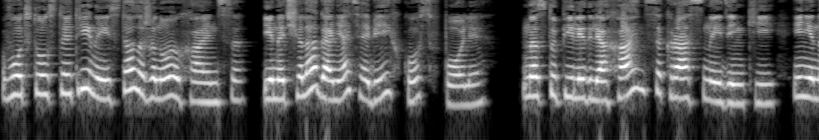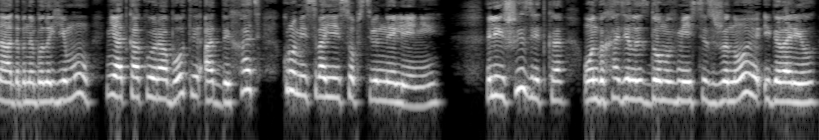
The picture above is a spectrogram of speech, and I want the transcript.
Вот толстая Трина и стала женою Хайнца, и начала гонять обеих коз в поле. Наступили для Хайнца красные деньки, и не надобно было ему ни от какой работы отдыхать, кроме своей собственной лени. Лишь изредка он выходил из дома вместе с женою и говорил,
